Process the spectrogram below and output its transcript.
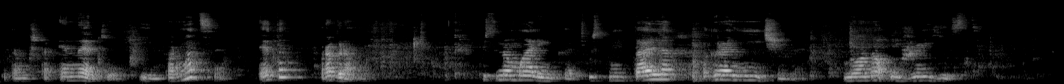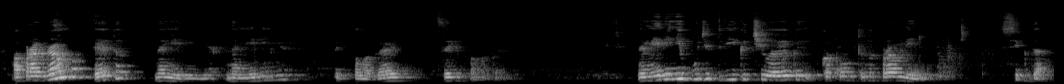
потому что энергия и информация это программа. Пусть она маленькая, пусть ментально ограниченная, но она уже есть. А программа это намерение. Намерение предполагает целеполагание. Намерение будет двигать человека в каком-то направлении, всегда.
